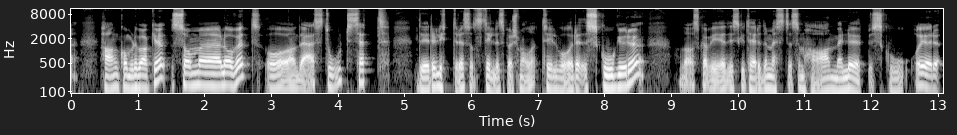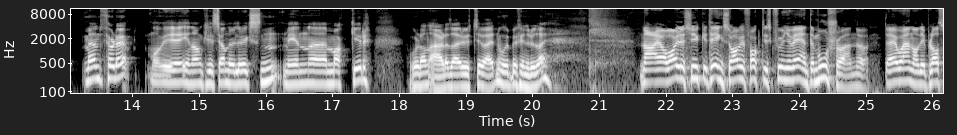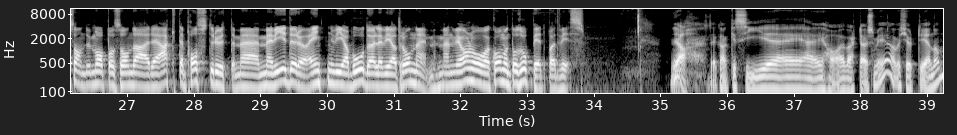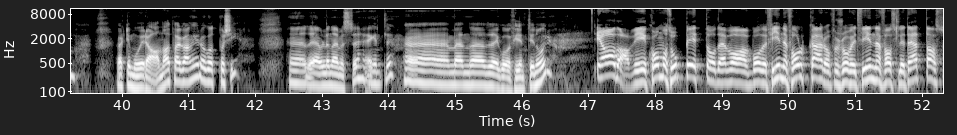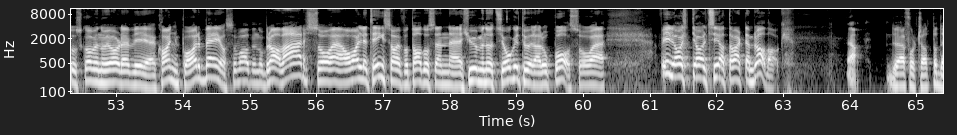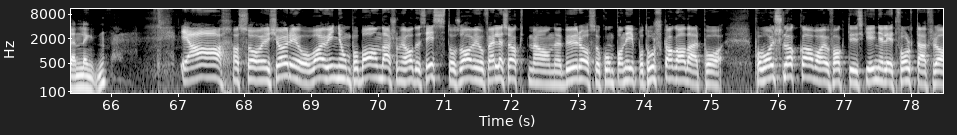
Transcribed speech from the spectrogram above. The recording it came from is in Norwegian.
han kommer tilbake som eh, lovet. Og det er stort sett dere lyttere som stiller spørsmålet til vår skoguru. Da skal vi diskutere det meste som har med løpesko å gjøre. Men før det må vi innom Christian Ulriksen, min uh, makker. Hvordan er det der ute i verden? Hvor befinner du deg? Nei, av alle syke ting så har vi faktisk funnet veien til Mosjøen nå. Det er jo en av de plassene du må på sånn der ekte postrute med, med Widerøe, enten via Bodø eller via Trondheim. Men vi har nå kommet oss opp hit på et vis. Ja, det kan ikke si jeg har vært der så mye. Jeg har kjørt igjennom. Vært i Mo i Rana et par ganger og gått på ski. Det er vel det nærmeste, egentlig. Men det går fint i nord. Ja da, vi kom oss opp hit, og det var både fine folk her og for så vidt fine fasiliteter. Så skal vi nå gjøre det vi kan på arbeid, og så var det noe bra vær. Så av alle ting så har vi fått tatt oss en 20 minutts joggetur her oppe òg, så jeg vil alt i alt si at det har vært en bra dag. Ja, du er fortsatt på den lengden? Ja, altså, vi kjører jo Var jo innom på banen der som vi hadde sist, og så har vi jo fellesøkt med han Burås og kompani på torsdager der på, på Voldsløkka. Var jo faktisk inne litt folk der fra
